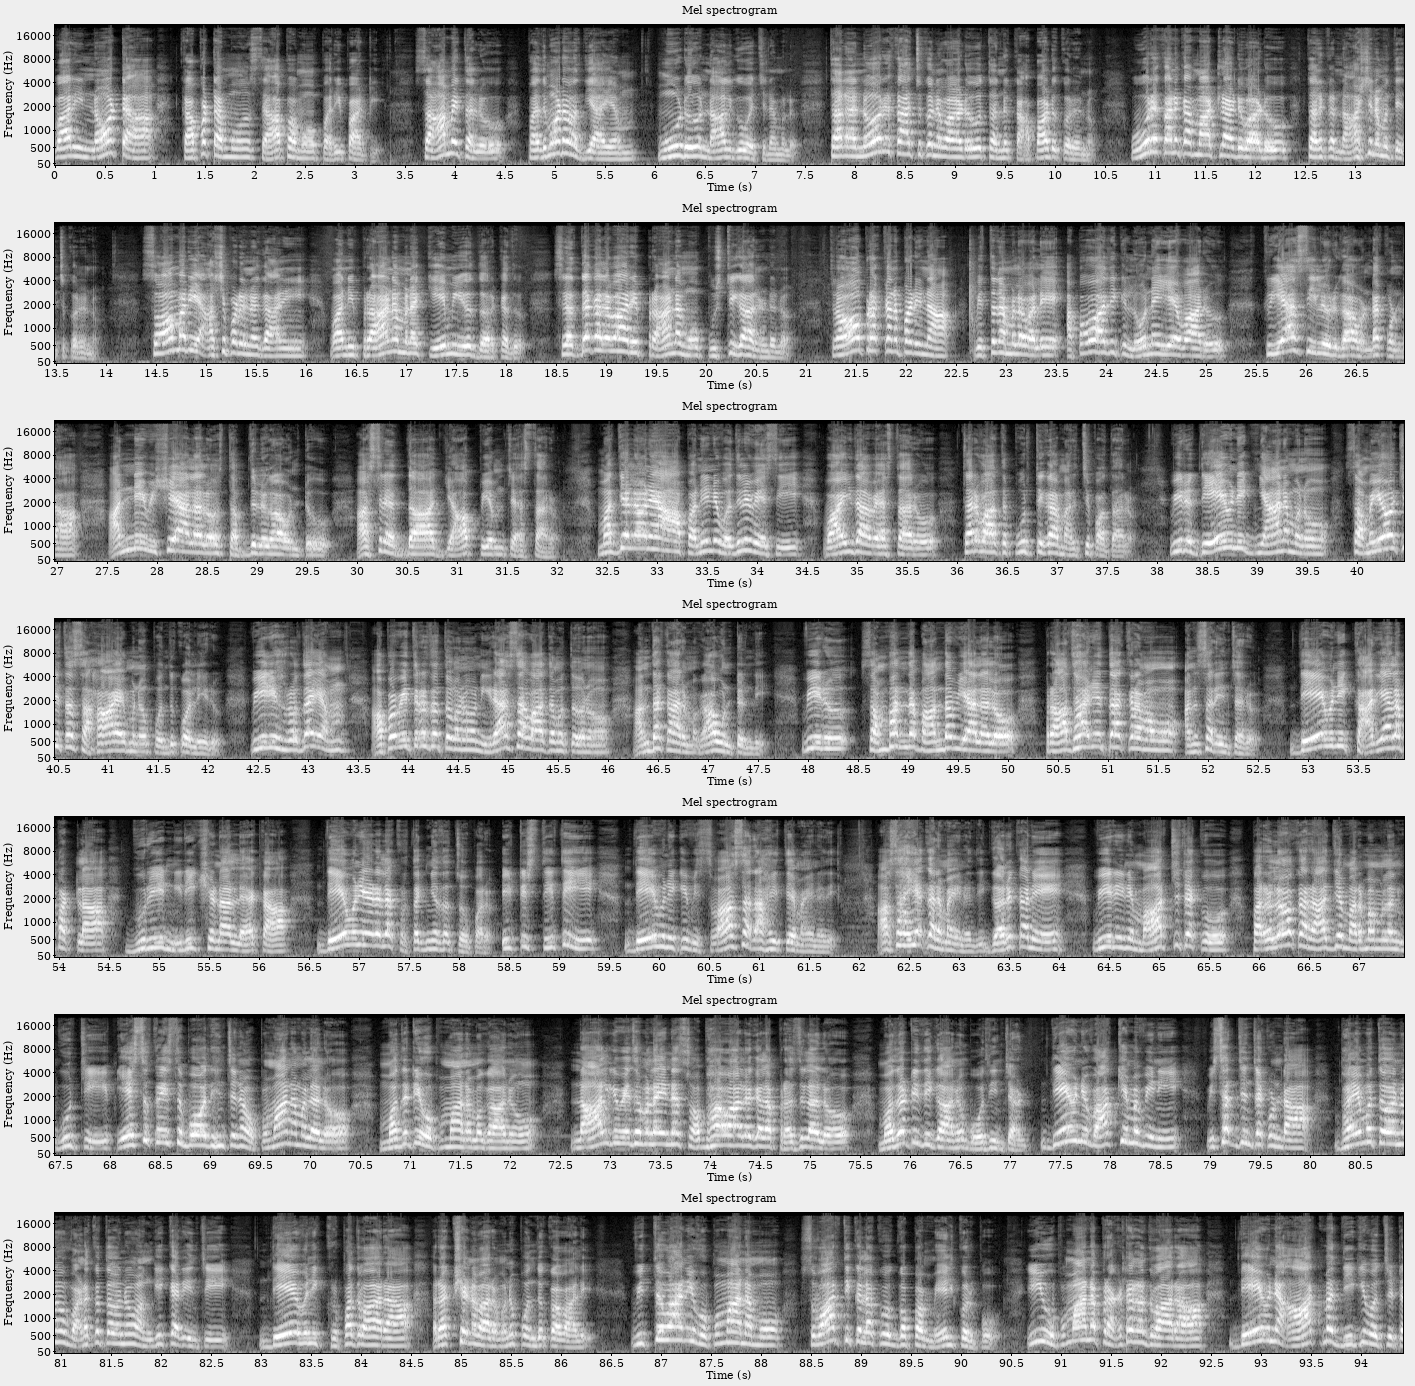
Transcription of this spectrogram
వారి నోట కపటము శాపము పరిపాటి. సామెతలు పదమూడవ అధ్యాయం మూడు నాలుగు వచనములు. తన నోరు కాచుకునేవాడు తను కాపాడుకొనను. ఊర కనుక మాట్లాడేవాడు తనకు నాశనము తెచ్చుకొనను. సోమరి ఆశపడను గాని వాని ప్రాణమునకేమీయూ దొరకదు. శ్రద్ధ గలవారి ప్రాణము పుష్టిగా నుండును త్రవ ప్రక్కన పడిన విత్తనముల వలె అపవాదికి లోనయ్యేవారు క్రియాశీలుగా ఉండకుండా అన్ని విషయాలలో స్తబ్దులుగా ఉంటూ అశ్రద్ధ జాప్యం చేస్తారు. మధ్యలోనే ఆ పనిని వదిలివేసి వాయిదా వేస్తారు. తర్వాత పూర్తిగా మర్చిపోతారు. వీరు దేవుని జ్ఞానమును సమయోచిత సహాయమును పొందుకోలేరు. వీరి హృదయం అపవిత్రతతోనూ నిరాశావాదముతోనూ అంధకారముగా ఉంటుంది. వీరు సంబంధ బాంధవ్యాలలో ప్రాధాన్యత క్రమము అనుసరించరు. దేవుని కార్యాల పట్ల గురి నిరీక్షణ లేక దేవుని ఎడల కృతజ్ఞత చూపరు. ఇట్టి స్థితి దేవునికి విశ్వాసరాహిత్యమైనది. అసహ్యకరమైనది. గనుకనే వీరిని మార్చుటకు పరలోక రాజ్య మర్మములను గూర్చి యేసుక్రీస్తు బోధించిన ఉపమానములలో మొదటి ఉపమానముగాను నాలుగు విధములైన స్వభావాలు గల ప్రజలలో మొదటిదిగాను బోధించాడు. దేవుని వాక్యము విని విసర్జించకుండా భయముతోనూ వణకుతోనూ అంగీకరించి దేవుని కృప ద్వారా రక్షణ వరమును పొందుకోవాలి. విత్తువాని ఉపమానము స్వార్థికులకు గొప్ప మేల్కొలుపు. ఈ ఉపమాన ప్రకటన ద్వారా దేవుని ఆత్మ దిగి వచ్చుట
